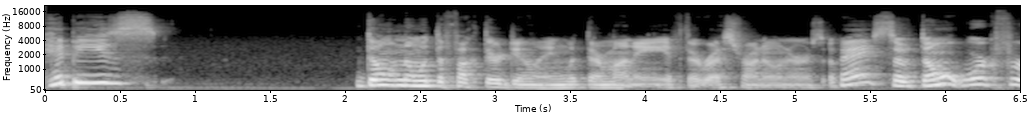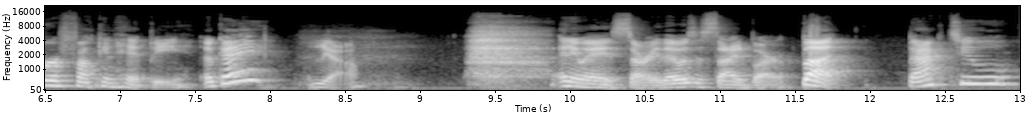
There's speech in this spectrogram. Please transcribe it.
hippies don't know what the fuck they're doing with their money if they're restaurant owners, okay? So don't work for a fucking hippie, okay? yeah Anyways, sorry, that was a sidebar. But back to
